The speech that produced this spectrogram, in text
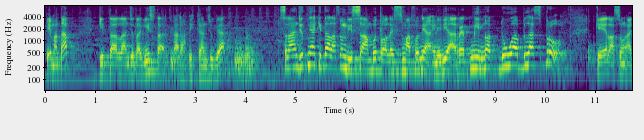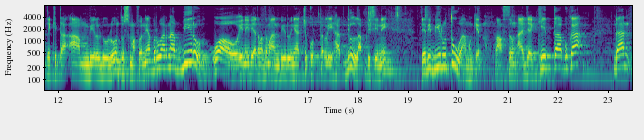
Oke, mantap. Kita lanjut lagi, kita rapikan juga. Selanjutnya kita langsung disambut oleh smartphone-nya. Ini dia Redmi Note 12 Pro. Oke, langsung aja kita ambil dulu untuk smartphone-nya berwarna biru. Wow, ini dia teman-teman, birunya cukup terlihat gelap di sini. Jadi biru tua mungkin. Langsung aja kita buka. Dan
